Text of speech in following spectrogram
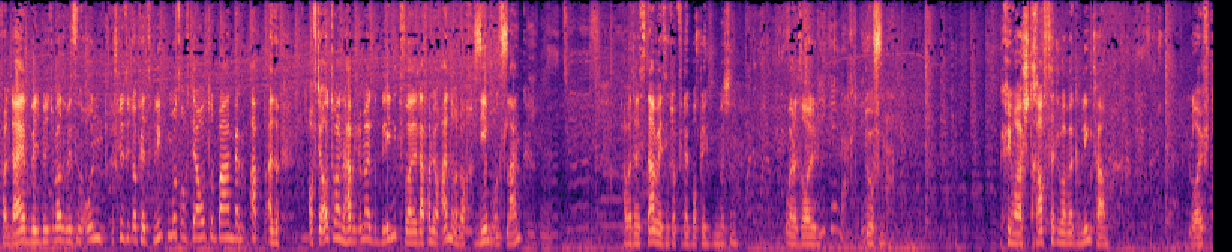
Von daher bin ich immer so ein bisschen unschlüssig, ob ich jetzt blinken muss auf der Autobahn beim Ab. Also auf der Autobahn habe ich immer geblinkt, weil da fahren ja auch andere noch neben uns lang. Aber selbst da weiß ich nicht, ob wir da überhaupt blinken müssen. Oder sollen. Dürfen. Kriegen wir Strafzettel, weil wir geblinkt haben. Läuft.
